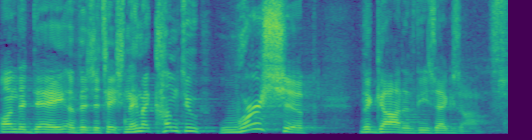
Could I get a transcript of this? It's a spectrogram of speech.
on the day of visitation. They might come to worship the God of these exiles.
